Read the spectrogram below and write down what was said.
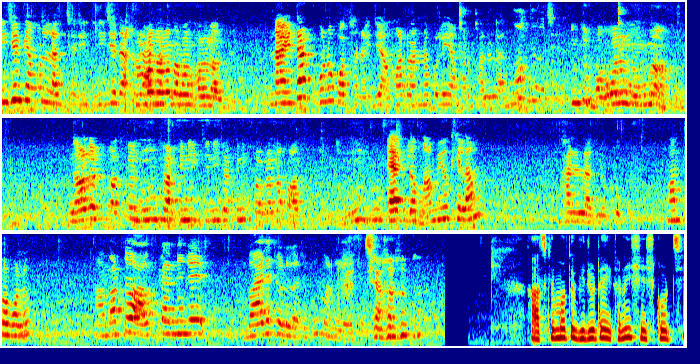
নিজের কেমন লাগছে? নিজের আমার রান্না রান্না তো আমার ভালো লাগবে। না এটা কোনো কথা নয় যে আমার রান্না বলেই আমার ভালো লাগবে। কিন্তু ভগবানের মহিমা আছে। নাহলে আজকে নুন চাটনি চিনি চাটনি সব রান্না পাস। নুন একদম আমিও খেলাম। ভালো লাগল খুব। মাম্পা বলো। আমার তো আউটস্ট্যান্ডিং এর বাইরে চলে গেছে খুব ভালো লেগেছে। আচ্ছা। আজকের মতো ভিডিওটা এখানেই শেষ করছি।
